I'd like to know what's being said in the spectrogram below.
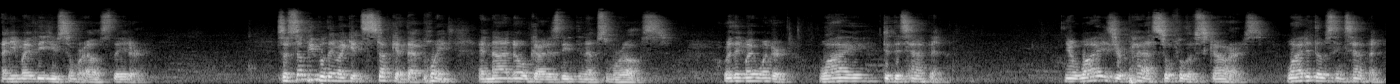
and He might lead you somewhere else later. So some people they might get stuck at that point and not know God is leading them somewhere else. Or they might wonder, why did this happen? You know, why is your past so full of scars? Why did those things happen?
